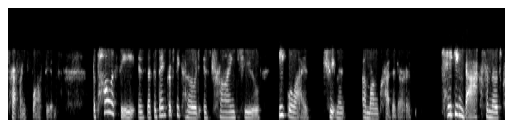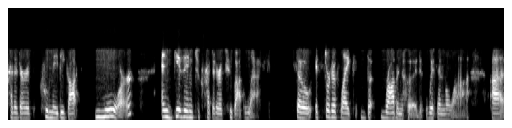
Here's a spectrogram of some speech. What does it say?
preference lawsuits. The policy is that the bankruptcy code is trying to equalize treatment among creditors, taking back from those creditors who maybe got more and giving to creditors who got less. So it's sort of like the Robin Hood within the law, uh,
